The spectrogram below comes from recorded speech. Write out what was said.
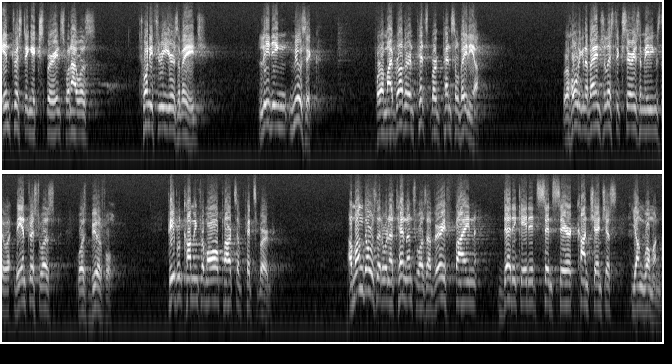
interesting experience when I was 23 years of age leading music for my brother in Pittsburgh, Pennsylvania. We're holding an evangelistic series of meetings. The, the interest was, was beautiful. People coming from all parts of Pittsburgh. Among those that were in attendance was a very fine, dedicated, sincere, conscientious young woman,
